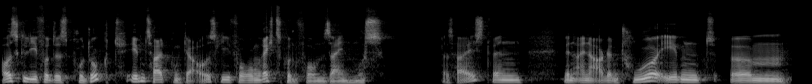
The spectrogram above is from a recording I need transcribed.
ausgeliefertes Produkt im Zeitpunkt der Auslieferung rechtskonform sein muss. Das heißt, wenn, wenn eine Agentur eben ähm,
